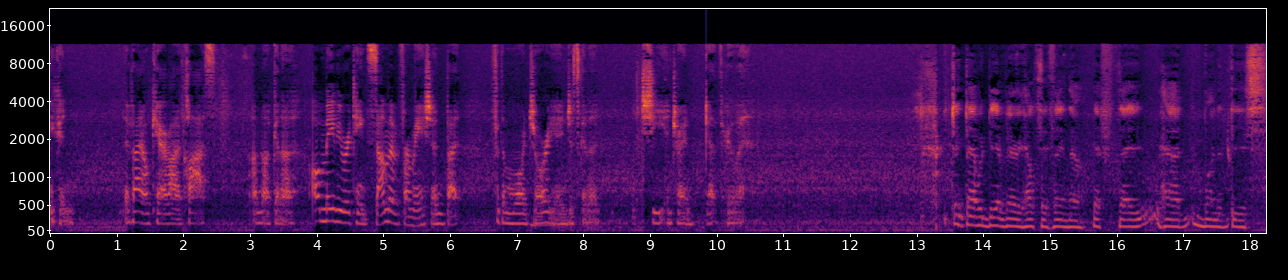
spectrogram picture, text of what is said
you can, if I don't care about a class, I'm not gonna. I'll maybe retain some information, but for the majority, I'm just gonna cheat and try and get through it. I think that would be a very healthy thing, though, if they had one of these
